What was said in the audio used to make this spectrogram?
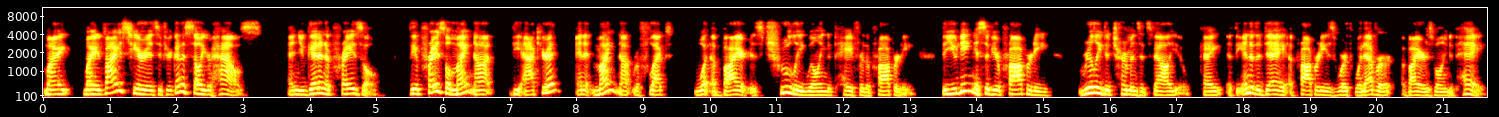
my my advice here is if you're going to sell your house and you get an appraisal, the appraisal might not be accurate and it might not reflect what a buyer is truly willing to pay for the property. The uniqueness of your property really determines its value. Okay. At the end of the day, a property is worth whatever a buyer is willing to pay,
